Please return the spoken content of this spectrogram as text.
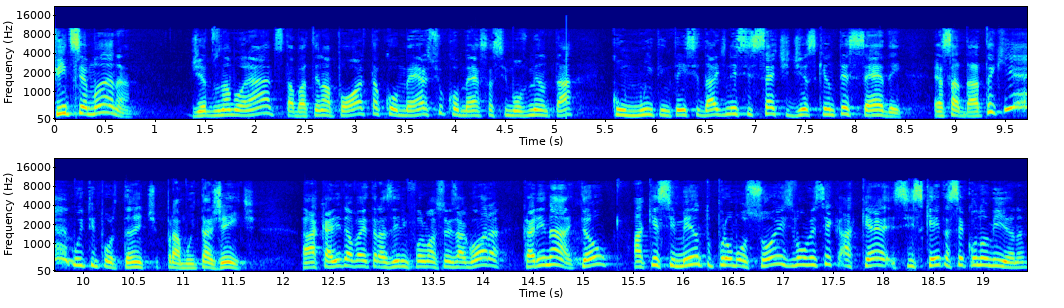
Fim de semana, dia dos namorados, está batendo a porta, comércio começa a se movimentar com muita intensidade nesses sete dias que antecedem essa data que é muito importante para muita gente. A Karina vai trazer informações agora. Karina, então, aquecimento, promoções, vamos ver se, se esquenta essa economia, né?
